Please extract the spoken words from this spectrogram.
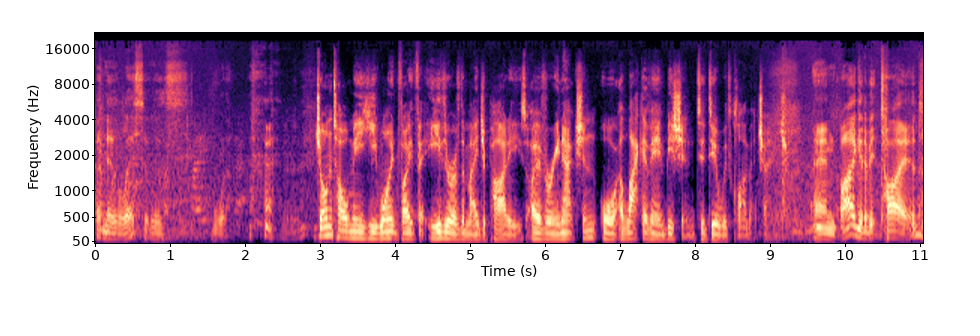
but nevertheless, it was water. John told me he won't vote for either of the major parties over inaction or a lack of ambition to deal with climate change. And I get a bit tired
